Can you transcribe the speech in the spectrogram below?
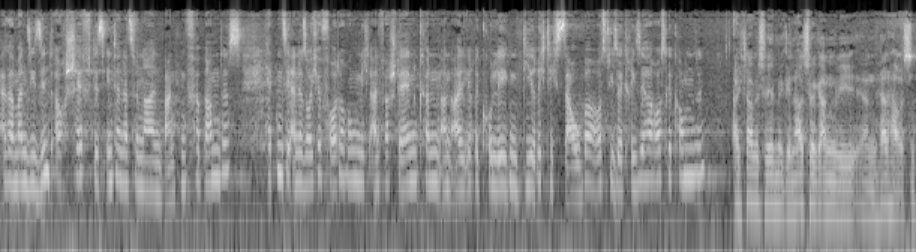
Herr Ackermann, Sie sind auch Chef des Internationalen Bankenverbandes. Hätten Sie eine solche Forderung nicht einfach stellen können an all Ihre Kollegen, die richtig sauber aus dieser Krise herausgekommen sind? Ich glaube, es wäre mir genauso gegangen wie Herrn Herrhausen.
